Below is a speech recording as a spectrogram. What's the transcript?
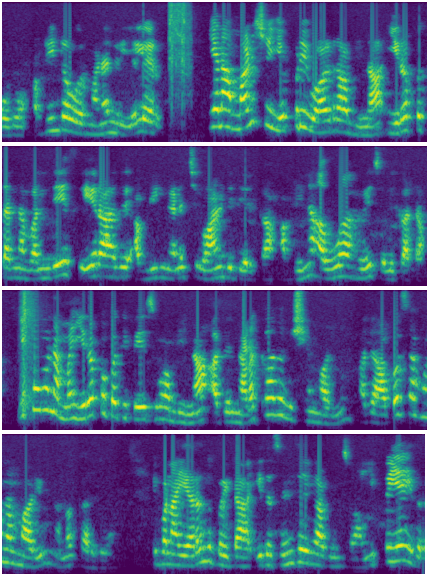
போதும் அப்படின்ற ஒரு மனநிலையில இருக்கும் ஏன்னா மனுஷன் எப்படி வாழ்றான் அப்படின்னா இறப்பு தன்னை வந்தே சேராது அப்படின்னு நினைச்சு வாழ்ந்துட்டு இருக்கான் அப்படின்னு அவ்வாகவே சொல்லி காட்டான் இப்பவும் நம்ம இறப்பை பத்தி பேசுவோம் அப்படின்னா அது நடக்காத விஷயம் மாதிரியும் அது அபசகுனம் மாதிரியும் நம்ம கருதுவோம். இப்ப நான் இறந்து போயிட்டா இதை செஞ்சிருங்க அப்படின்னு சொன்னா இப்பயே இதை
